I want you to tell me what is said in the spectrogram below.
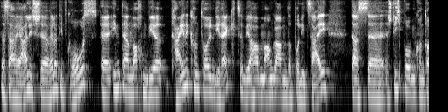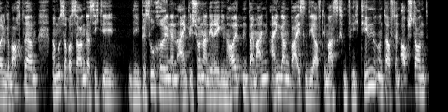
Das Areal ist äh, relativ groß. Äh, intern machen wir keine Kontrollen direkt. Wir haben Angaben der Polizei dass äh, Stichprobenkontrollen gemacht werden. Man muss aber sagen, dass sich die, die Besucherinnen eigentlich schon an die Regeln halten. Beim Eingang weisen wir auf die Maskenpflicht hin und auf den Abstand.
